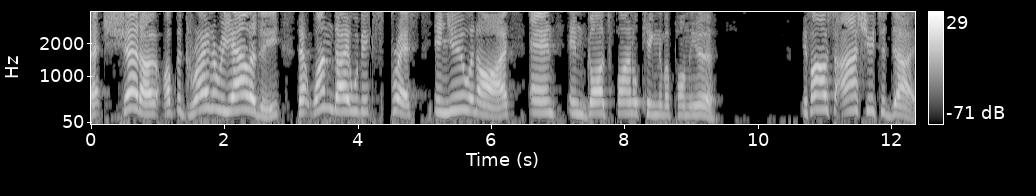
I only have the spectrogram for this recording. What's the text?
that shadow of the greater reality that one day will be expressed in you and I and in God's final kingdom upon the earth. If I was to ask you today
